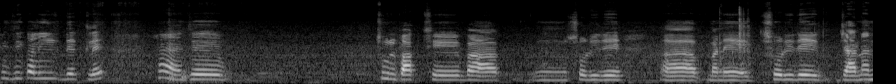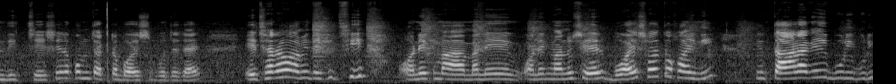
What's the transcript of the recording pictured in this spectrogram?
ফিজিক্যালি দেখলে হ্যাঁ যে চুল পাকছে বা শরীরে মানে শরীরে জানান দিচ্ছে, সেরকম তো একটা বয়স বোঝা যায়। এছাড়াও আমি দেখেছি অনেক মানে অনেক মানুষের বয়স হয়তো হয়নি, কিন্তু তার আগেই বুড়ি বুড়ি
